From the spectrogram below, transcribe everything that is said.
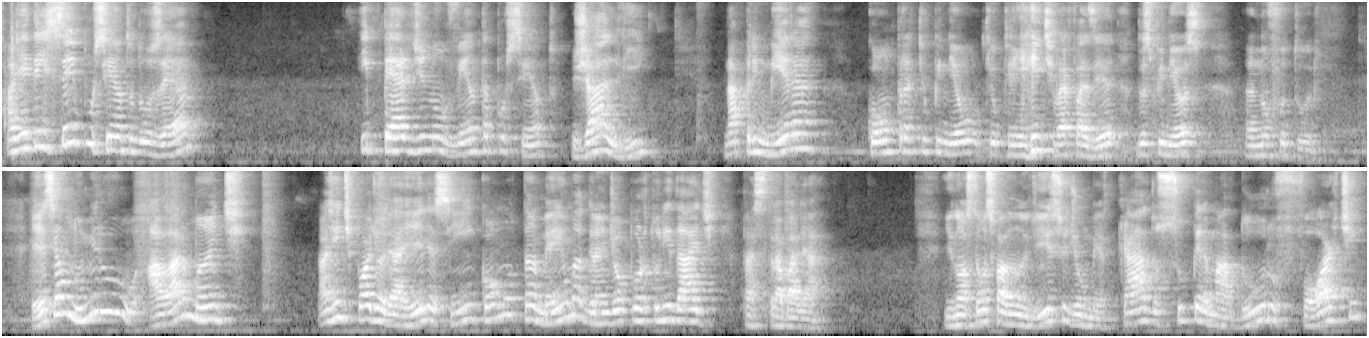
A gente tem 100% do zero e perde 90% já ali na primeira compra que o pneu que o cliente vai fazer dos pneus ah, no futuro. Esse é um número alarmante. A gente pode olhar ele assim como também uma grande oportunidade para se trabalhar. E nós estamos falando disso de um mercado super maduro, forte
